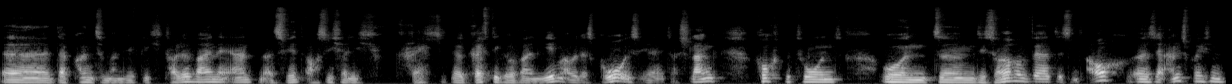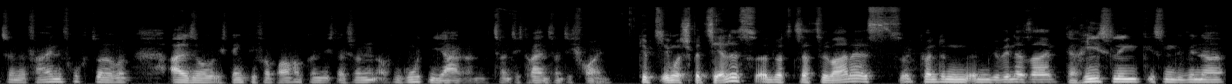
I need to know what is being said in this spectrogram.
Äh, da konnte man wirklich tolle Weine ernten. Es wird auch sicherlich kräftigere Weine geben, aber das Gros ist eher etwas schlank, fruchtbetont und ähm, die Säurewerte sind auch äh, sehr ansprechend, so eine feine Fruchtsäure. Also ich denke, die Verbraucher können sich da schon auf einen guten Jahrgang 2023 freuen. Gibt es irgendwas Spezielles? Du hast gesagt, Silvaner ist, könnte ein, ein, Gewinner sein. Der Riesling ist ein Gewinner,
